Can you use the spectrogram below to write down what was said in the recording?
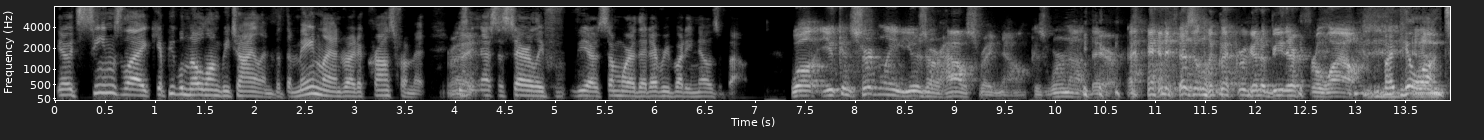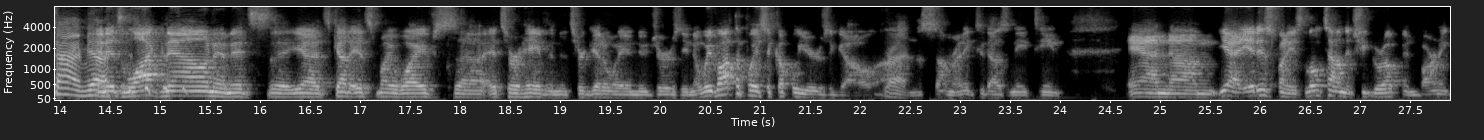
You know, it seems like yeah, people know Long Beach Island, but the mainland right across from it Right. not necessarily you know somewhere that everybody knows about. Well, you can certainly use our house right now because we're not there, and it doesn't look like we're going to be there for a while. Might be a And- long time, yeah. And it's locked down, and it's uh, yeah, it's got it's my wife's, uh, it's her haven, it's her getaway in New Jersey. No, we bought the place a couple years ago uh, Right. in the summer, I think 2018. And um, yeah, it is funny. It's a little town that she grew up in, Barnegat,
